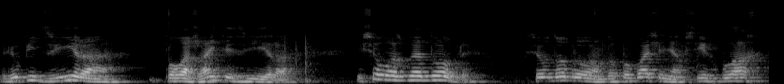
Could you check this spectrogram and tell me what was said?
любіть звіра, поважайте звіра, і все у вас буде добре. Всього доброго вам, до побачення, всіх благ.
